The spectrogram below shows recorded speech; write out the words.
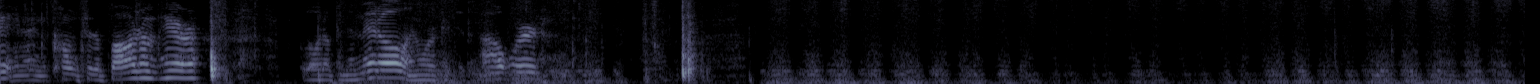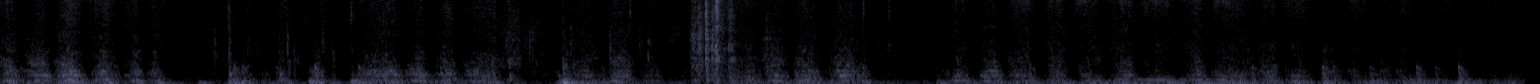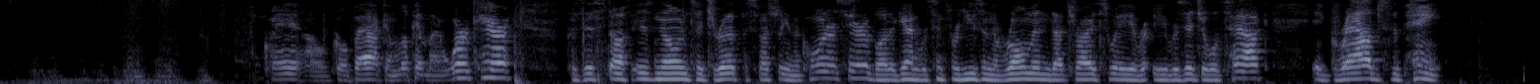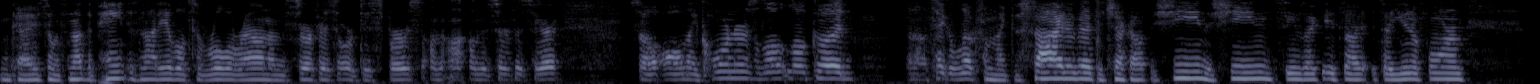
And then come to the bottom here, load up in the middle and work it outward. Okay, I'll go back and look at my work here because this stuff is known to drip, especially in the corners here. But again, since we're using the Roman that dries a, a residual tack, it grabs the paint. Okay, so it's not, the paint is not able to roll around on the surface or disperse on, on the surface here. So all my corners look, look good. And I'll take a look from like the side of it to check out the sheen. The sheen seems like it's a, it's a uniform.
